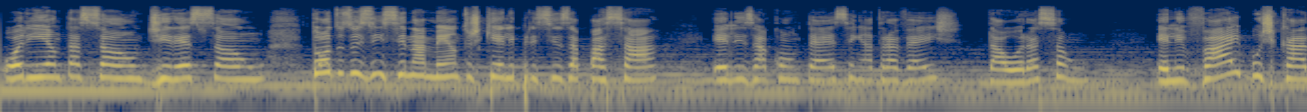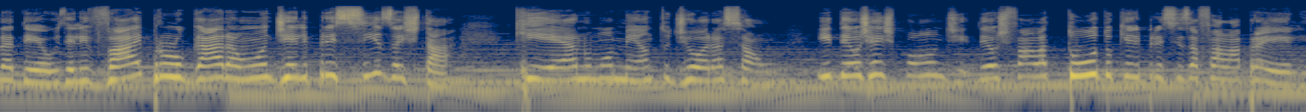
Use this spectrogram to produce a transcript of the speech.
orientação, direção, todos os ensinamentos que ele precisa passar, eles acontecem através da oração. Ele vai buscar a Deus, ele vai para o lugar aonde ele precisa estar, que é no momento de oração. E Deus responde, Deus fala tudo que ele precisa falar para ele.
